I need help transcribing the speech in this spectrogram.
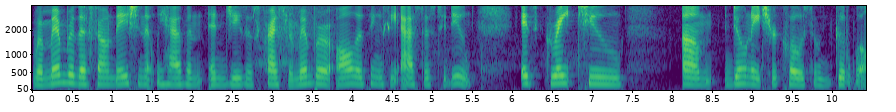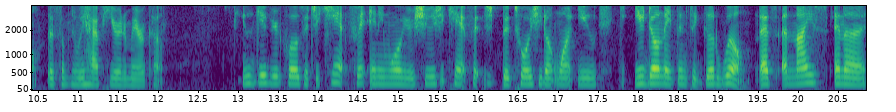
remember the foundation that we have in, in Jesus Christ. Remember all the things He asked us to do. It's great to um, donate your clothes to Goodwill. That's something we have here in America. You give your clothes that you can't fit anymore, your shoes you can't fit, the toys you don't want. You you donate them to Goodwill. That's a nice and a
